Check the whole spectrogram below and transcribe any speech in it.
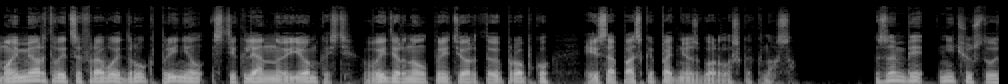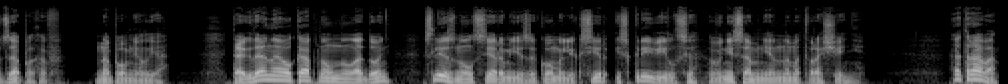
мой мертвый цифровой друг принял стеклянную емкость, выдернул притертую пробку и с опаской поднес горлышко к носу. «Зомби не чувствуют запахов», — напомнил я. Тогда Нео капнул на ладонь, слезнул серым языком эликсир и скривился в несомненном отвращении. «Отрава»,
